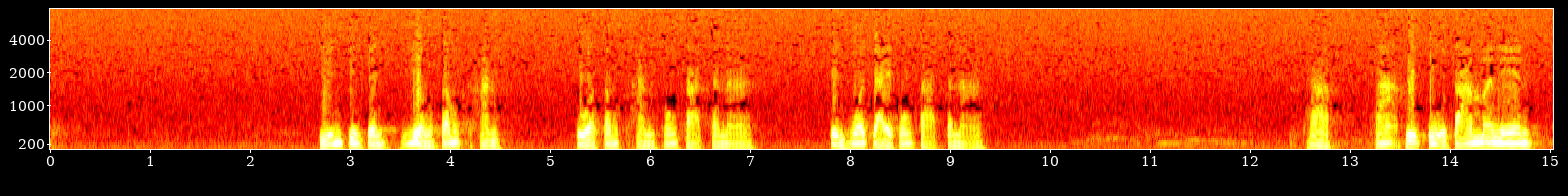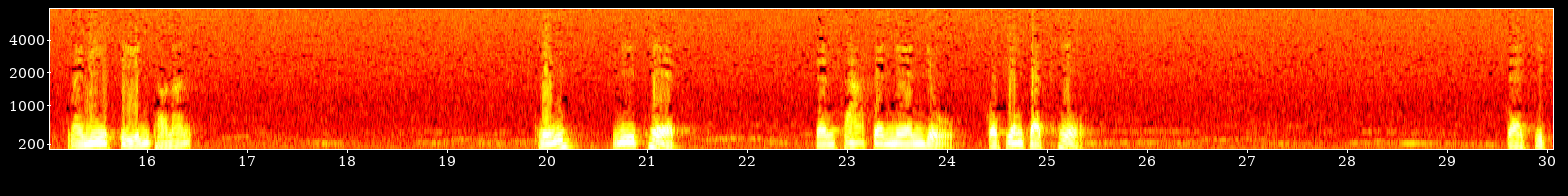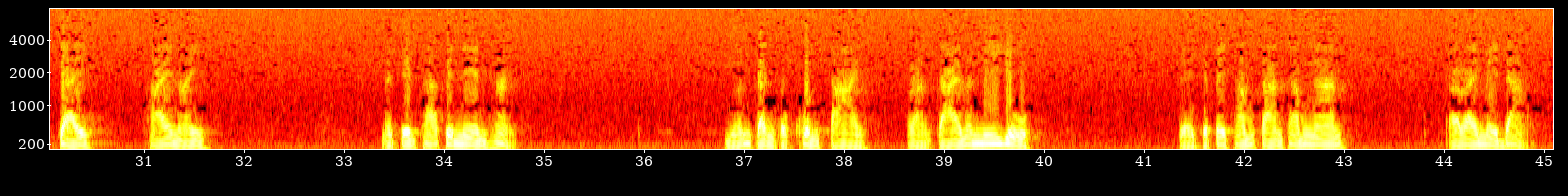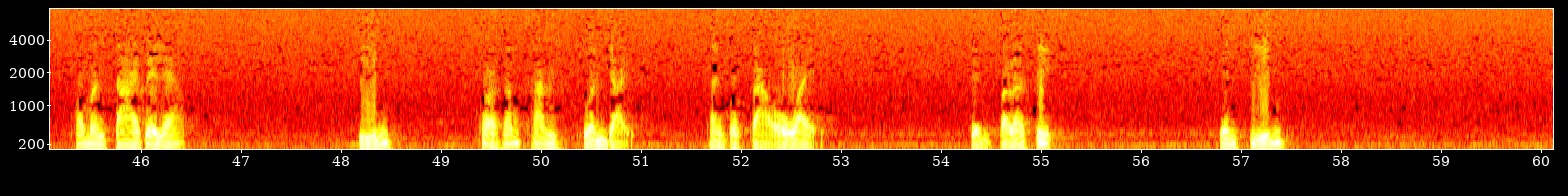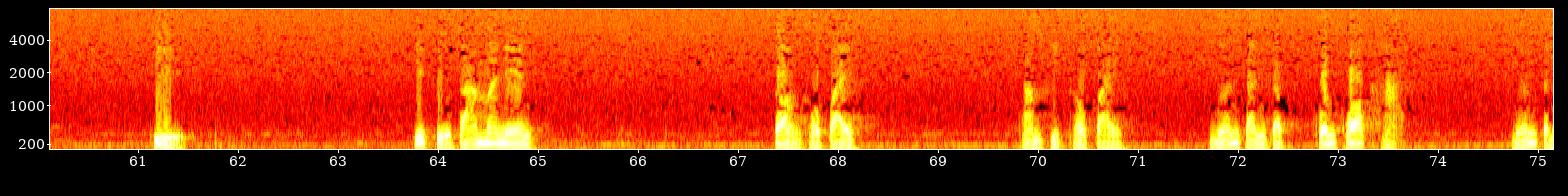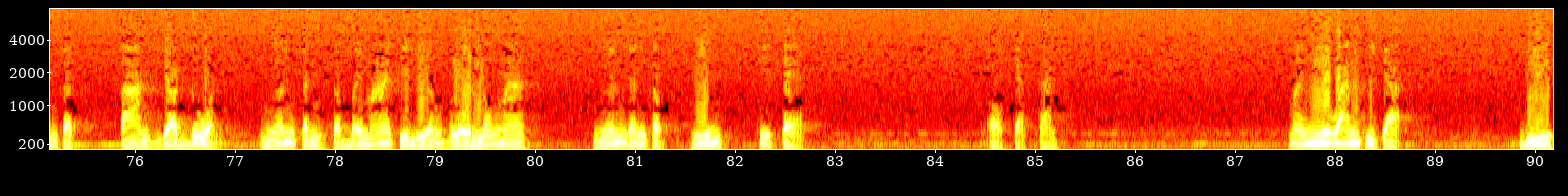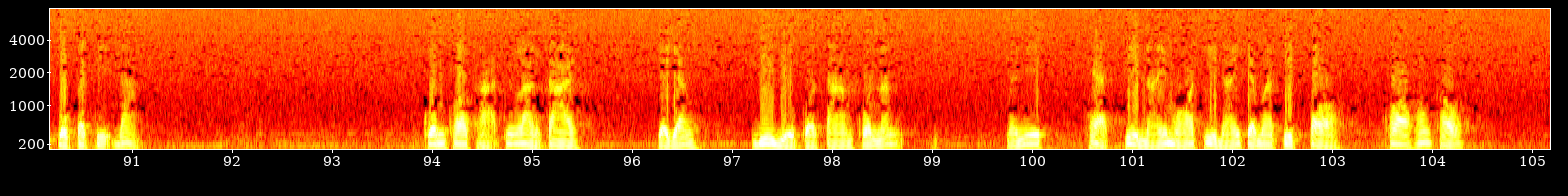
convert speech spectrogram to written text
ศีลจึงเป็นเรื่องสำคัญ ตัวสำคัญของศาสนา เป็นหัวใจของศาสนาถ้าพระพิสุสามเณรไม่มีศีลเท่านั้น ถึงมีเพศ เป็นพระเป็นเนนอยู่ก็เพียงแต่เทศแต่จิตใจภายในไม่เป็นพระเป็นเนนให้ เหมือนกันกับคนตาย ร่างกายมันมีอยู่ แต่จะไปทำการทำงาน อะไรไม่ได้พอมันตายไปแล้วศีลข้อสำคัญส่วนใหญ่ท่านจะกล่าวเอาไว้เป็นปรสิกเป็นศีลที่ที่สู่สามมาเนน ต้องเข้าไปทำผิดเข้าไป เหมือนกันกับคนคอขาด เหมือนกันกับตาลยอดด้วน เหมือนกันกับใบไม้ที่เหลืองหล่นลงมา เหมือนกันกับหินที่แตก ออกจากกัน ไม่มีวันที่จะดีปกติได้คนคอขาดถึงร่างกาย จะยัง ดีอยู่ก็ตามคนนั้น ไม่มีแพทย์ที่ไหนหมอที่ไหนจะมาติดต่อ คอของเขา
